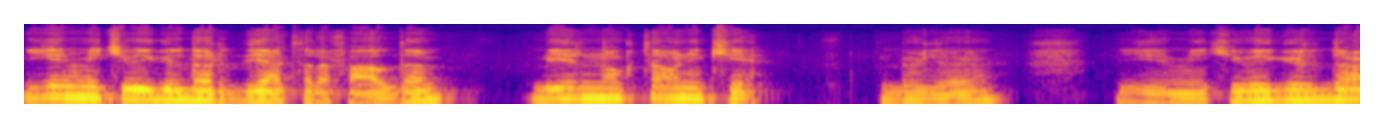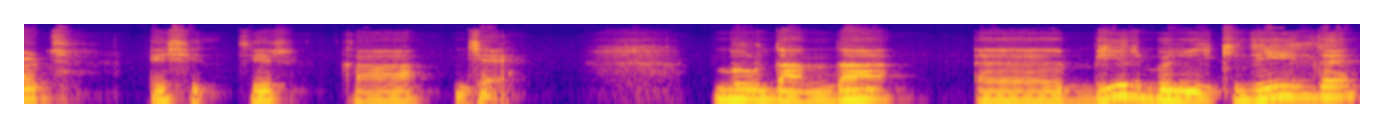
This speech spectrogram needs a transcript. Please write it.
22,4 diğer tarafa aldım. 1.12 bölü 22,4 eşittir KC. Buradan da e, 1 bölü 2 değil de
